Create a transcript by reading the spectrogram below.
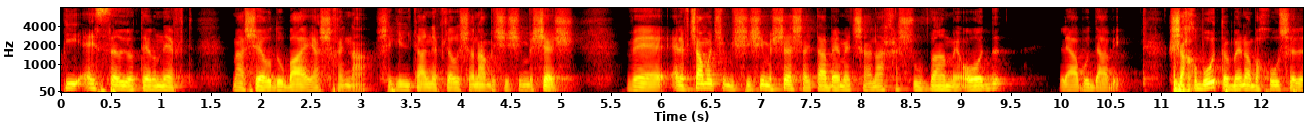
פי עשר יותר נפט מאשר דובאי השכנה, שגילתה נפט לראשונה ב-66. ו-1966 הייתה באמת שנה חשובה מאוד לאבו דאבי. שחבוט, הבן הבחור של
